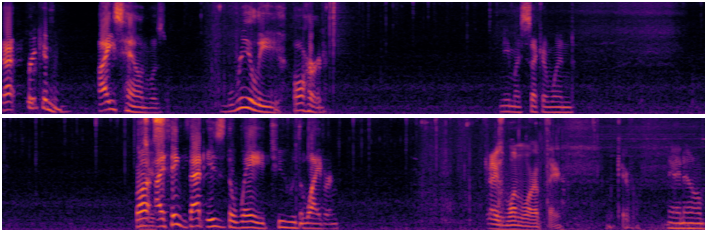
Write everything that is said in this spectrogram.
that freaking ice hound was really hard. Need my second wind. But I think that is the way to the wyvern. There's one more up there. Be careful. Yeah, I know.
